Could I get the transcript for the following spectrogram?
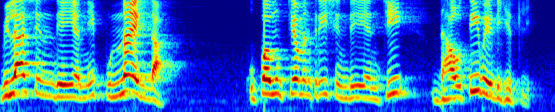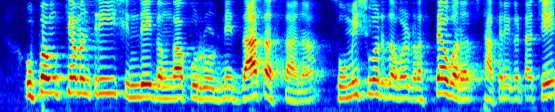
विलास शिंदे यांनी पुन्हा एकदा उपमुख्यमंत्री शिंदे यांची धावती भेट घेतली. उपमुख्यमंत्री शिंदे गंगापूर रोडने जात असताना सोमेश्वर जवळ रस्त्यावरच ठाकरे गटाचे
